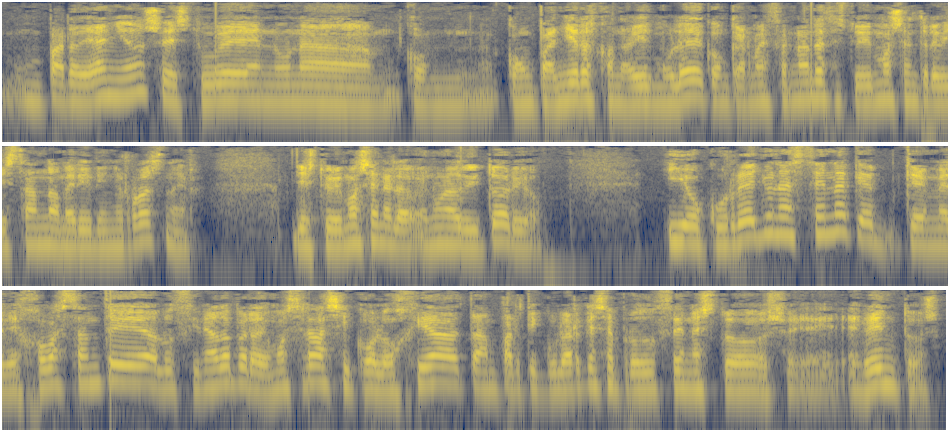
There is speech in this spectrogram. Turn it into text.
un par de años estuve en una, con compañeros, con David Mulé, con Carmen Fernández, estuvimos entrevistando a Marilyn Rosner, y estuvimos en, en un auditorio. Y ocurrió una escena que, que, me dejó bastante alucinado, pero demuestra la psicología tan particular que se produce en estos eh, eventos.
